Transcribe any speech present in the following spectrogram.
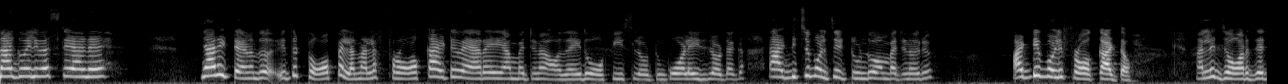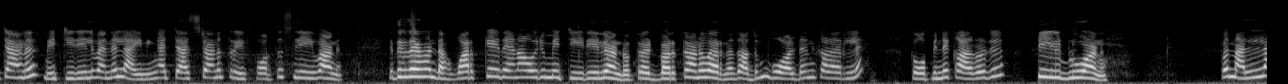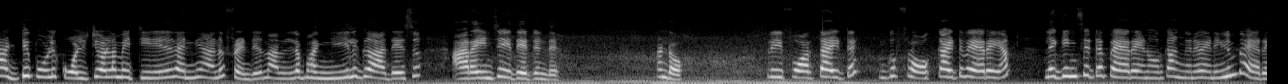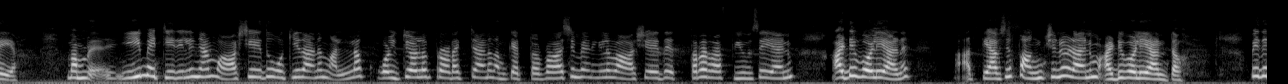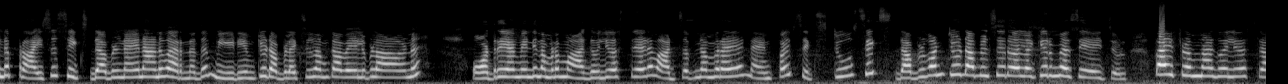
നാഗവലി വസ്ത്രയാണ് ഞാൻ ഇട്ടേണത് ഇത് ടോപ്പല്ല നല്ല ഫ്രോക്കായിട്ട് വെയർ ചെയ്യാൻ പറ്റണ അതായത് ഓഫീസിലോട്ടും കോളേജിലോട്ടൊക്കെ അടിച്ചു പൊളിച്ച് ഇട്ടുകൊണ്ട് പോകാൻ പറ്റണ ഒരു അടിപൊളി ഫ്രോക്കാട്ടോ നല്ല ജോർജറ്റ് ആണ് മെറ്റീരിയൽ തന്നെ ലൈനിങ് അറ്റാച്ച്ഡ് ആണ് ത്രീ ഫോർത്ത് സ്ലീവ് ആണ്. ഇത് ഇതേ കണ്ടോ വർക്ക് ചെയ്തേണ ആ ഒരു മെറ്റീരിയൽ കണ്ടോ ത്രെഡ് വർക്കാണ് വരുന്നത് അതും ഗോൾഡൻ കളറിൽ ടോപ്പിന്റെ കളർ ഒരു ടീൽ ബ്ലൂ ആണ്. അപ്പം നല്ല അടിപൊളി ക്വാളിറ്റി ഉള്ള മെറ്റീരിയൽ തന്നെയാണ് ഫ്രണ്ടിൽ നല്ല ഭംഗിയിൽ ഗാദേഴ്സ് അറേഞ്ച് ചെയ്തിട്ടുണ്ട്. ഉണ്ടോ ത്രീ ഫോർത്ത് ആയിട്ട് നമുക്ക് ഫ്രോക്കായിട്ട് വെയർ ചെയ്യാം. ലെഗിങ്സ് ഇട്ട് പെയർ ചെയ്യണവർക്ക് അങ്ങനെ വേണമെങ്കിലും പെയർ ചെയ്യാം. നമ്മൾ ഈ മെറ്റീരിയൽ ഞാൻ വാഷ് ചെയ്ത് നോക്കിയതാണ്. നല്ല ക്വാളിറ്റി ഉള്ള പ്രൊഡക്റ്റ് ആണ്. നമുക്ക് എത്ര പ്രാവശ്യം വേണമെങ്കിലും വാഷ് ചെയ്ത് എത്ര റഫ് യൂസ് ചെയ്യാനും അടിപൊളിയാണ്. അത്യാവശ്യം ഫങ്ഷൻ ഇടാനും അടിപൊളിയാണ് കേട്ടോ അപ്പോൾ ഇതിന്റെ പ്രൈസ് സിക്സ് ഡബിൾ നയൻ ആണ് വരുന്നത്. മീഡിയം ടു ഡബിൾ എക്സിൽ നമുക്ക് അവൈലബിൾ ആണ്. ഓർഡർ ചെയ്യാൻ വേണ്ടി നമ്മുടെ മാഗവലി വസ്ത്രയുടെ വാട്സപ്പ് നമ്പറായ nine five six two six double one two double സീറോയിലേക്ക് ഒരു മെസ്സേജ് അയച്ചോളൂ. ബൈ ഫ്രം മാഗവലി വസ്ത്ര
